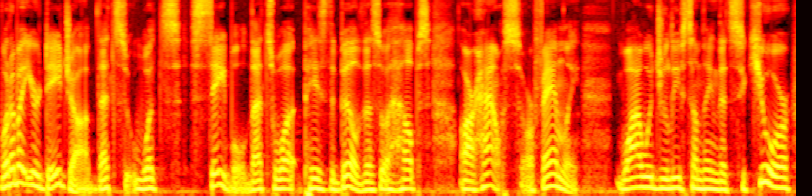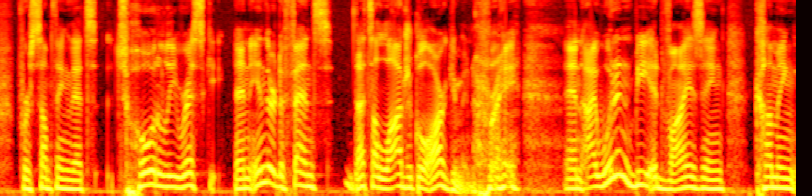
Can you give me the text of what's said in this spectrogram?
what about your day job? That's what's stable. That's what pays the bill. That's what helps our house, our family. Why would you leave something that's secure for something that's totally risky? And in their defense, that's a logical argument, right? And I wouldn't be advising coming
